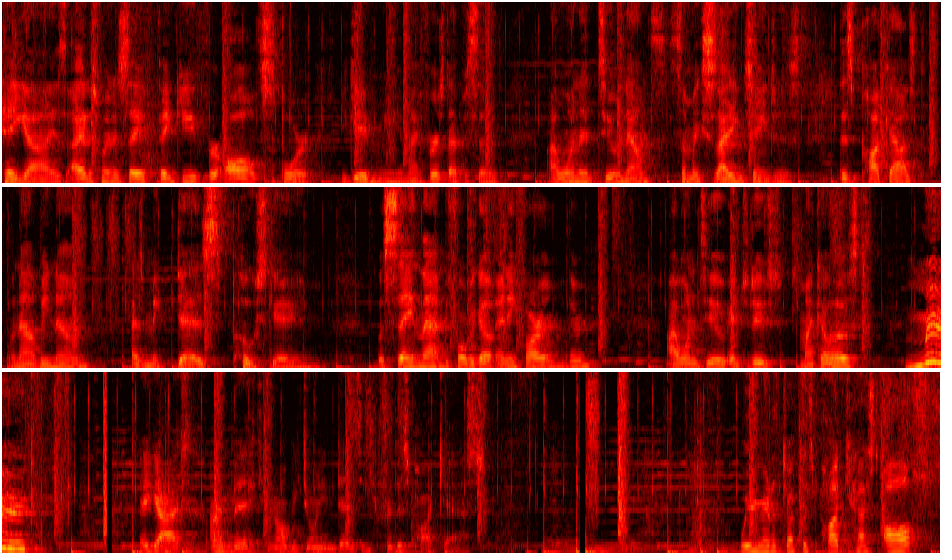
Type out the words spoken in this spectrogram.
Hey guys, I just want to say thank you for all the support you gave me in my first episode. I wanted to announce some exciting changes. This podcast will now be known as McDez Postgame. With saying that, before we go any farther, I wanted to introduce my co-host, Mick. Hey guys, I'm Mick, and I'll be joining Desi for this podcast. We're going to start this podcast off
